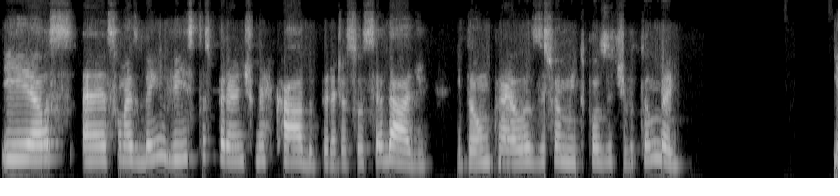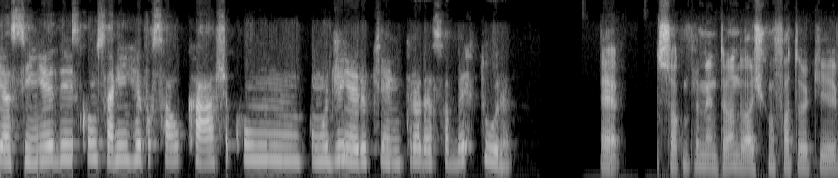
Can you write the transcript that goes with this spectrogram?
e elas é, são mais bem vistas perante o mercado, perante a sociedade. Então, para elas, isso é muito positivo também. E assim eles conseguem reforçar o caixa com, com o dinheiro que entra dessa abertura. É, só complementando, acho que um fator que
